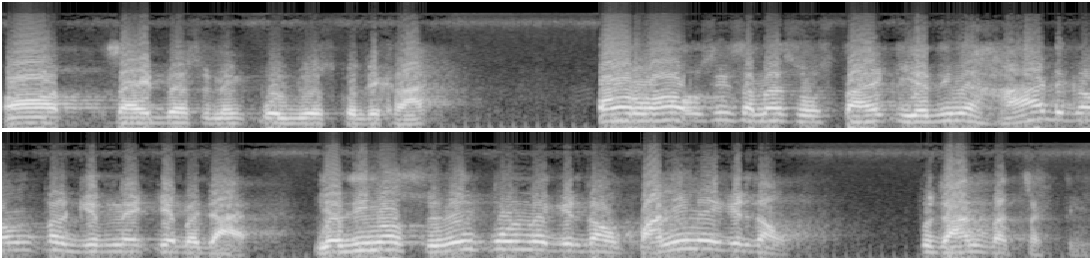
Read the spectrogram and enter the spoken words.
और साइड में स्विमिंग पूल भी उसको दिख रहा है। और वह उसी समय सोचता है कि यदि मैं हार्ड ग्राउंड पर गिरने के बजाय यदि मैं स्विमिंग पूल में गिर जाऊँ, पानी में गिर जाऊँ तो जान बच सकती है।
